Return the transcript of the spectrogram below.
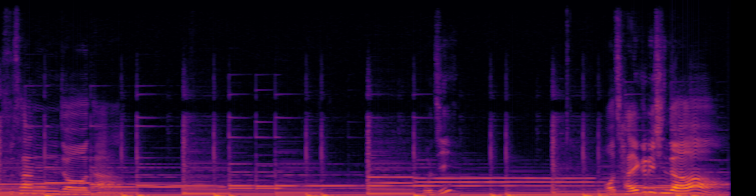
주상전하 뭐지? 어 잘 그리신다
